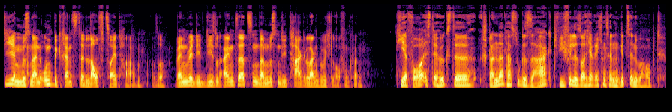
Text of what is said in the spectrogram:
die müssen eine unbegrenzte Laufzeit haben. Also wenn wir die Diesel einsetzen, dann müssen die tagelang durchlaufen können. Tier 4 ist der höchste Standard, hast du gesagt. Wie viele solcher Rechenzentren gibt es denn überhaupt?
